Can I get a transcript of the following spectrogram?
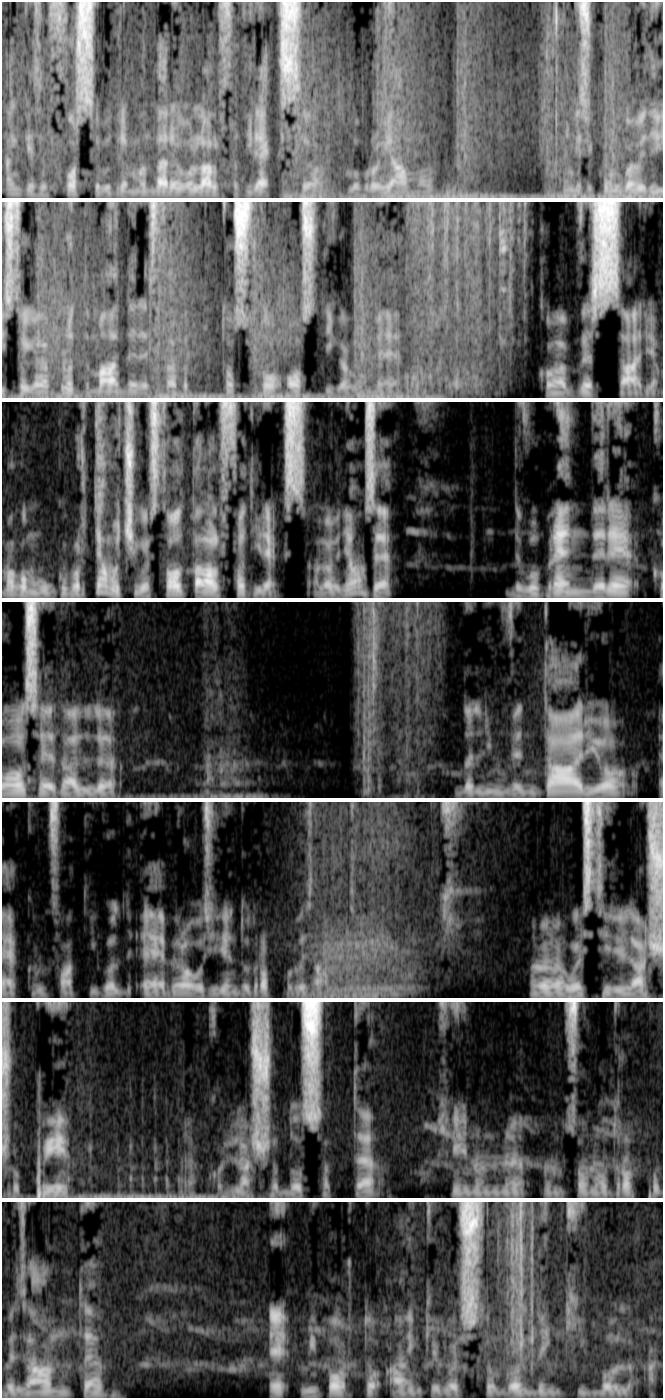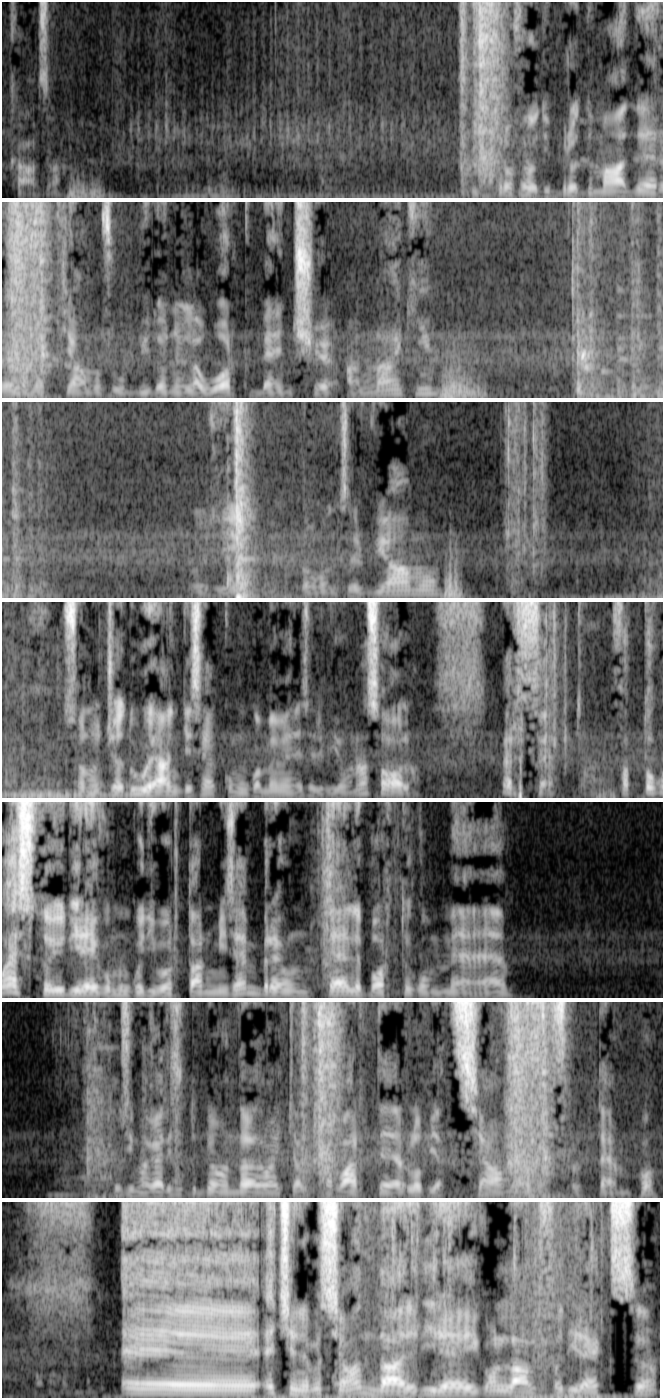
Anche se forse potremmo andare con l'Alpha T-Rex, lo proviamo? Anche se comunque avete visto che la Broadmother è stata piuttosto ostica come, come avversaria. Ma comunque, portiamoci questa volta l'Alpha T-Rex. Allora, vediamo se devo prendere cose dal dall'inventario. Ecco, infatti, gold... eh, però così divento troppo pesante. Allora, questi li lascio qui. Ecco, li lascio addosso a te. Sì, non, non sono troppo pesante e mi porto anche questo golden keyball a casa il trofeo di Broadmother lo mettiamo subito nella workbench Anunnaki così lo conserviamo. Sono già due anche se comunque a me me ne serviva una sola. Perfetto. Fatto questo io direi comunque di portarmi sempre un teleport con me eh. Così magari se dobbiamo andare da qualche altra parte lo piazziamo nel frattempo. E, e ce ne possiamo andare direi con l'Alpha T-Rex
